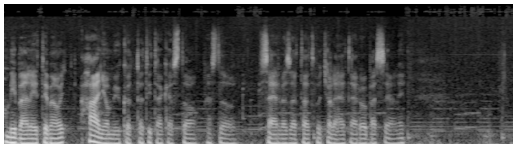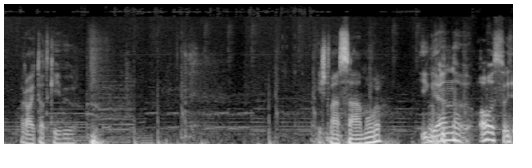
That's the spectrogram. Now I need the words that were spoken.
a miben létében, hogy hányan működtetitek ezt a, ezt a szervezetet, hogyha lehet erről beszélni rajtad kívül. István számol. Igen, ahhoz, hogy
